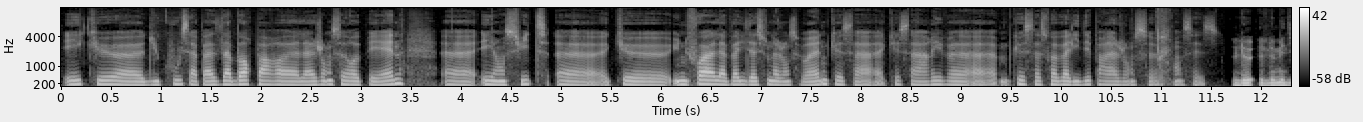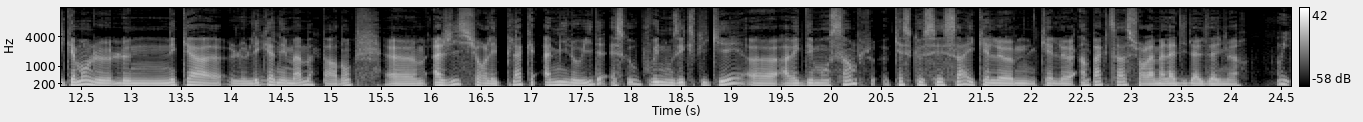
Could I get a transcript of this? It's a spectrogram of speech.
et que euh, du coup, ça passe d'abord par l'agence européenne et ensuite que une fois la validation de l'agence européenne, que ça que ça arrive, que ça soit validé par l'agence française. Le, médicament, le, le, NECA, le lecanemab, pardon, agit sur les plaques amyloïdes. Est-ce que vous pouvez nous expliquer, avec des mots simples, qu'est-ce que c'est ça et quel, quel impact sur la maladie d'Alzheimer oui,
